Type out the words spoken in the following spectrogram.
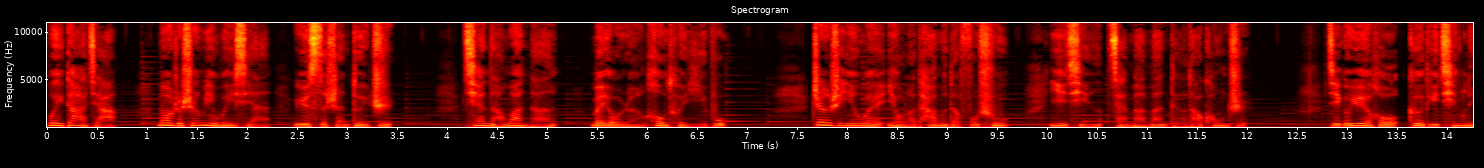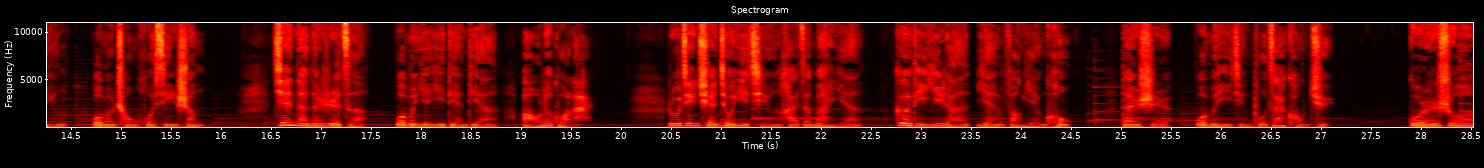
为大家。冒着生命危险与死神对峙，千难万难，没有人后退一步。正是因为有了他们的付出，疫情才慢慢得到控制。几个月后，各地清零，我们重获新生。艰难的日子，我们也一点点熬了过来。如今，全球疫情还在蔓延，各地依然严防严控，但是我们已经不再恐惧。古人说：“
